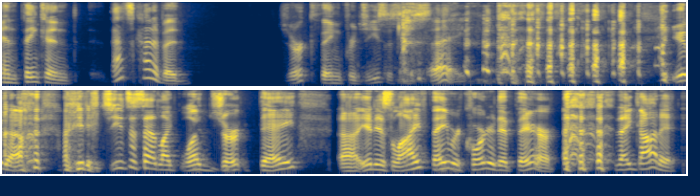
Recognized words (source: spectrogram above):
and thinking that's kind of a jerk thing for Jesus to say. you know, I mean, if Jesus had like one jerk day uh, in his life, they recorded it there. they got it.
